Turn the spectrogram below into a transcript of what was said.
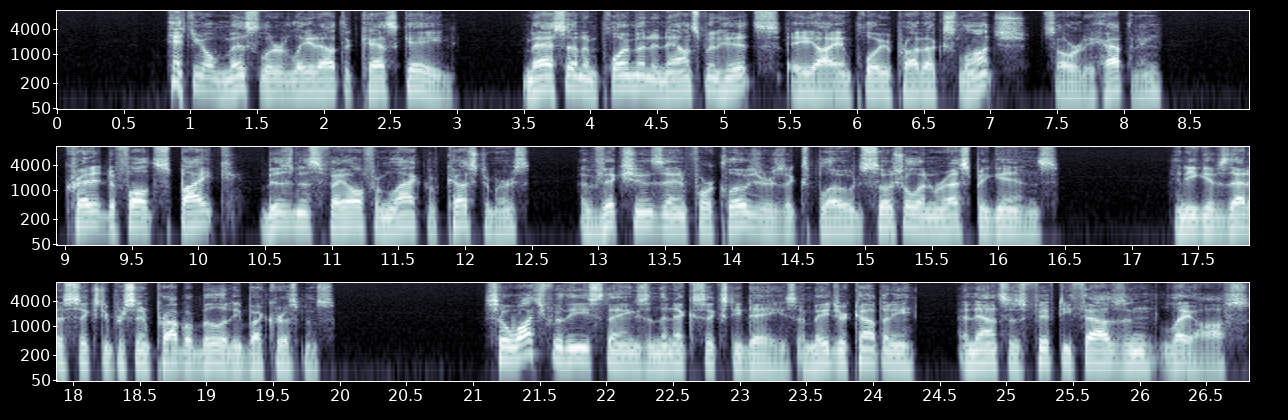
Daniel Miessler laid out the cascade. Mass unemployment announcement hits, AI employee products launch. It's already happening. Credit default spike, business fail from lack of customers, evictions and foreclosures explode, social unrest begins. And he gives that a 60% probability by Christmas. So watch for these things in the next 60 days. A major company announces 50,000 layoffs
